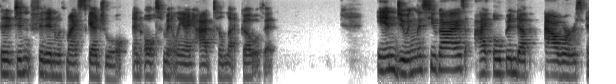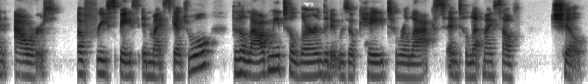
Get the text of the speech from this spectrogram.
that it didn't fit in with my schedule. And ultimately, I had to let go of it. In doing this, you guys, I opened up hours and hours of free space in my schedule that allowed me to learn that it was okay to relax and to let myself chill.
